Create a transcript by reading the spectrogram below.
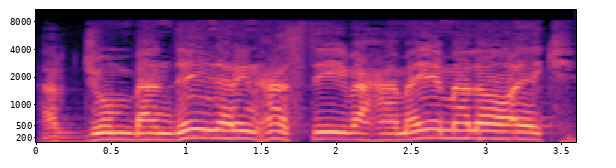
هر جنبنده در این هستی و همه ملائک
